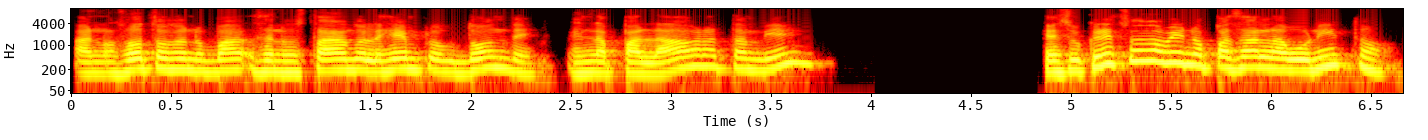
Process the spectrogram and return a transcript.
a nosotros se nos, se nos está dando el ejemplo. ¿Dónde? En la palabra también. Jesucristo no vino a pasarla bonito.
